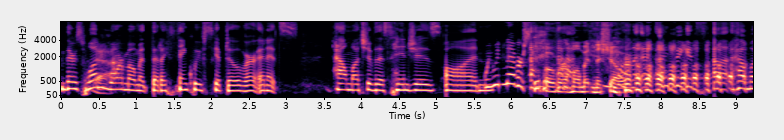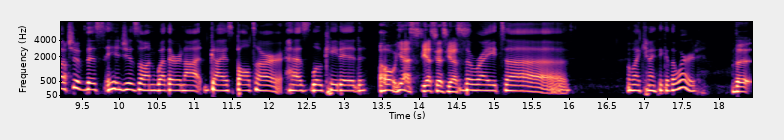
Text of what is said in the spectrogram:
There's one Yeah. more moment that I think we've skipped over, and it's how much of this hinges on. We would never skip over a moment in the show. I, I think it's uh, how much of this hinges on whether or not Gaius Baltar has located oh yes, yes, yes, yes. the right. Uh, why can I think of the word? the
